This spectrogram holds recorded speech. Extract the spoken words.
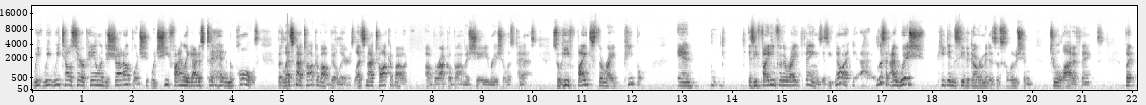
We, we, we tell Sarah Palin to shut up when she, when she finally got us ahead in the polls. But let's not talk about Bill Ayers. Let's not talk about uh, Barack Obama's shady racialist past. So he fights the right people. And is he fighting for the right things? Is he? No, I, I, listen, I wish he didn't see the government as a solution to a lot of things. But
